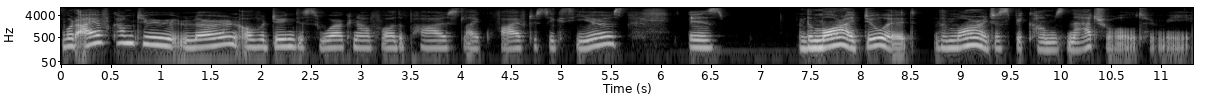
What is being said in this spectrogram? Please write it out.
what I have come to learn over doing this work now for the past like five to six years is the more I do it, the more it just becomes natural to me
